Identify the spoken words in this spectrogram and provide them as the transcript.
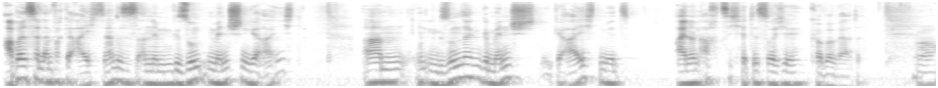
aber es ist halt einfach geeicht, ja? das ist an einem gesunden Menschen geeicht. Ähm, und ein gesunder Mensch geeicht mit 81 hätte solche Körperwerte. Wow.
